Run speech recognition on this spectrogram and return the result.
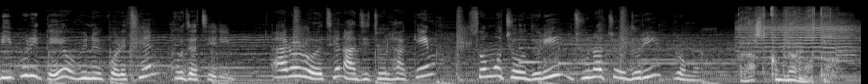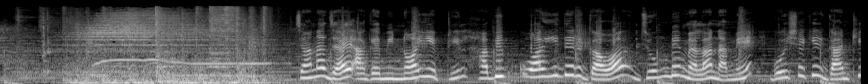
বিপরীতে অভিনয় করেছেন পূজা চেরি। আরও রয়েছেন আজিজুল হাকিম সোমু চৌধুরী ঝুনা চৌধুরী প্রমুখ। রাজকন্যার মতো। জানা যায় আগামী নয় এপ্রিল হাবিব ওয়াহিদের গাওয়া জম্বে মেলা নামে বৈশাখীর গানটি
